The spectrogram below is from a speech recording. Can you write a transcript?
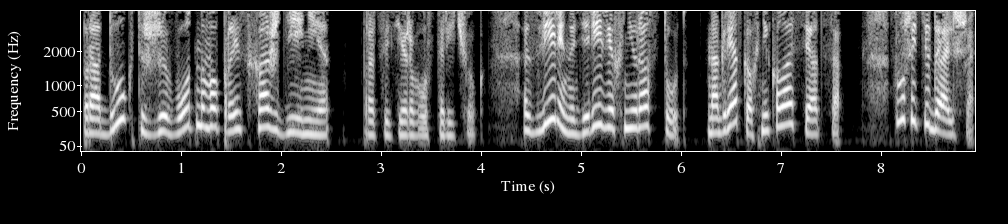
Продукт животного происхождения, процитировал старичок. Звери на деревьях не растут, на грядках не колосятся. Слушайте дальше.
